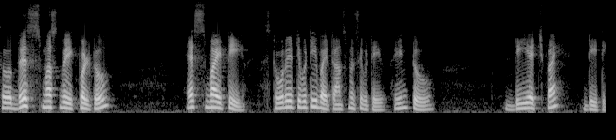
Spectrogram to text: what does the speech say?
So, this must be equal to S by T storativity by transmissivity into dH by dt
